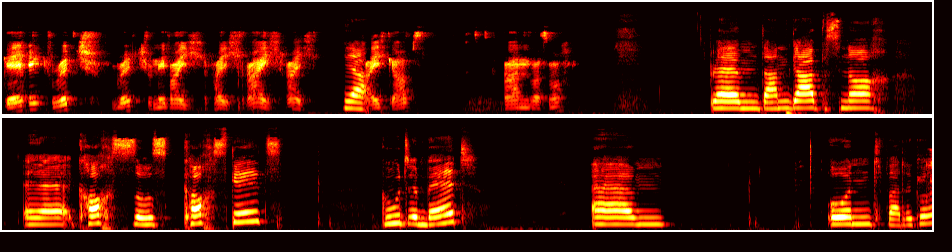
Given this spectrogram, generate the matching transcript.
Geld, rich, rich, nee, reich, reich, reich, reich. Ja. Reich gab's. Dann was noch? Ähm, dann gab es noch äh, Koch, so Kochskills. Gut im Bett. Ähm, und warte kurz.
